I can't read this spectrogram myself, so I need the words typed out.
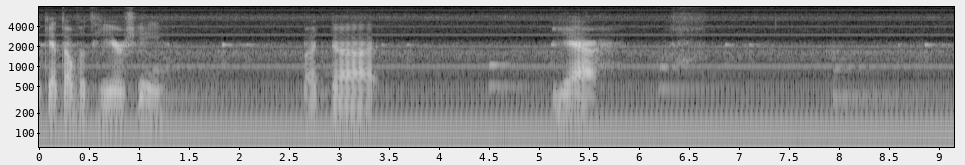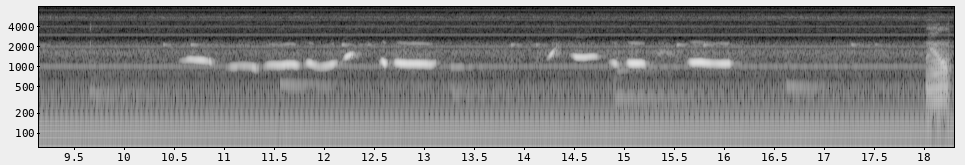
I can't tell if it's he or she. But, uh... Yeah. Well,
